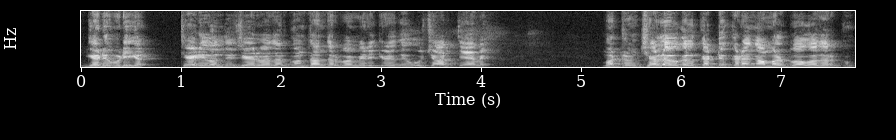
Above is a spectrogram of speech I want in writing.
கெடுபிடிகள் தேடி வந்து சேருவதற்கும் சந்தர்ப்பம் இருக்கிறது. உஷார் தேவை. மற்றும் செலவுகள் கட்டுக்கடங்காமல் போவதற்கும்.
